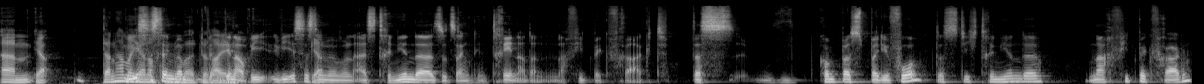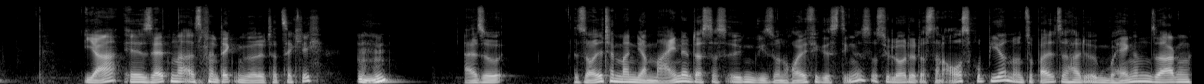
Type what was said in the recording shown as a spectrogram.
Ähm, ja. Dann haben wir Wie ja ist noch denn, die wenn, Nummer drei. genau, wie, wie ist es Ja. denn, wenn man als Trainierender sozusagen den Trainer dann nach Feedback fragt? Das kommt was bei dir vor, dass dich Trainierende nach Feedback fragen? Ja, äh, seltener als man denken würde tatsächlich. Also sollte man ja meinen, dass das irgendwie so ein häufiges Ding ist, dass die Leute das dann ausprobieren und sobald sie halt irgendwo hängen, sagen,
